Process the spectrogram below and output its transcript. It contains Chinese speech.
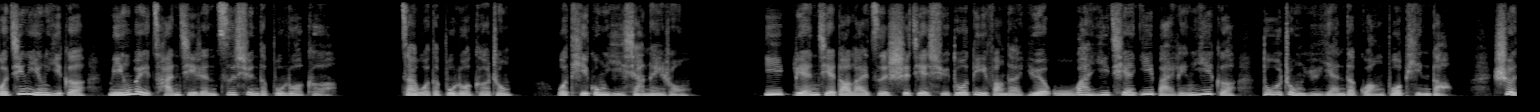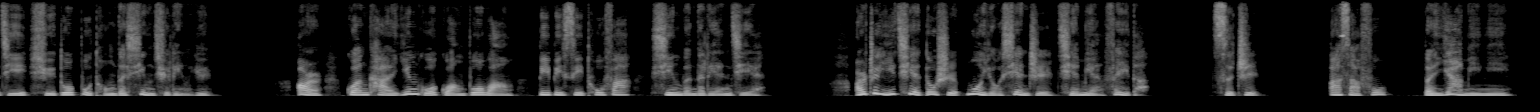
我经营一个名为“残疾人资讯”的部落格，在我的部落格中，我提供以下内容：一、连接到来自世界许多地方的约五万一千一百零一个多种语言的广播频道，涉及许多不同的兴趣领域；二、观看英国广播网 BBC 突发新闻的连接，而这一切都是莫有限制且免费的。此致，阿萨夫。本亚米尼。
